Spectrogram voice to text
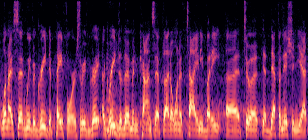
when I said we've agreed to pay for it. So we've agreed mm-hmm. to them in concept. I don't want to tie anybody uh, to a, a, definition yet.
